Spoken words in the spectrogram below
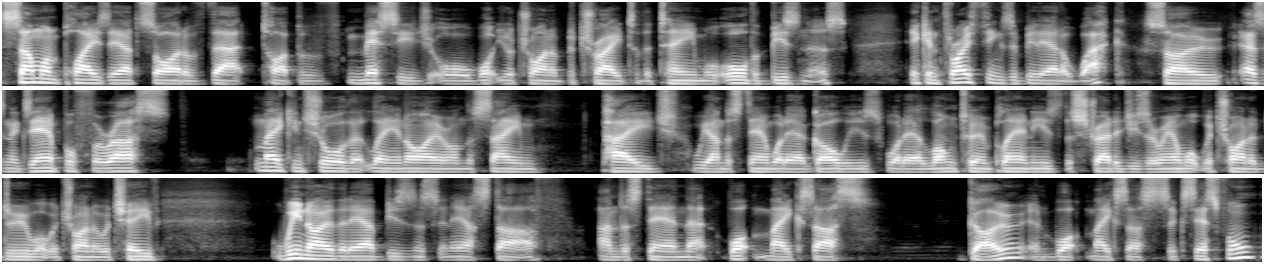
someone plays outside of that type of message or what you're trying to portray to the team or, or the business, it can throw things a bit out of whack. So, as an example for us, making sure that Lee and I are on the same page. We understand what our goal is, what our long term plan is, the strategies around what we're trying to do, what we're trying to achieve. We know that our business and our staff understand that what makes us go and what makes us successful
